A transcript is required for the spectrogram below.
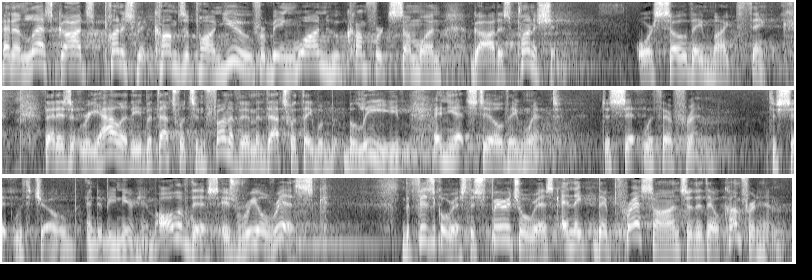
And unless God's punishment comes upon you for being one who comforts someone God is punishing. Or so they might think. That isn't reality, but that's what's in front of him, and that's what they would believe, and yet still they went to sit with their friend to sit with Job and to be near him. All of this is real risk the physical risk, the spiritual risk, and they, they press on so that they'll comfort him.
